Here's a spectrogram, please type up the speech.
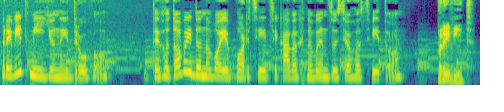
Привіт, мій юний другу. Ти готовий до нової порції цікавих новин з усього світу? Привіт.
